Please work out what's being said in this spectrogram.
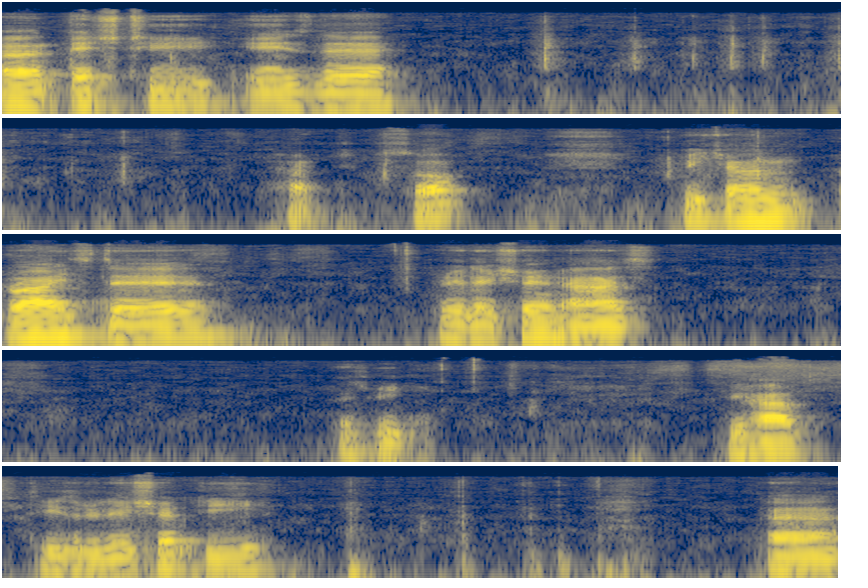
and HT is the height. So we can write the relation as let me we have this relation the uh,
